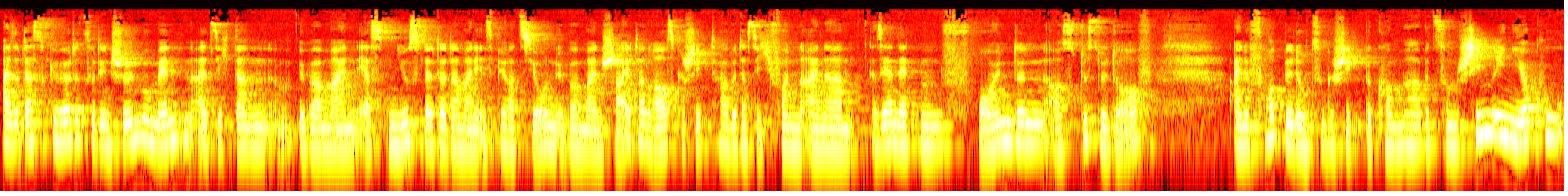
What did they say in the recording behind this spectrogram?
Also das gehörte zu den schönen Momenten, als ich dann ähm, über meinen ersten Newsletter da meine Inspirationen über mein Scheitern rausgeschickt habe, dass ich von einer sehr netten Freundin aus Düsseldorf eine Fortbildung zugeschickt bekommen habe zum Shinrin Yoku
